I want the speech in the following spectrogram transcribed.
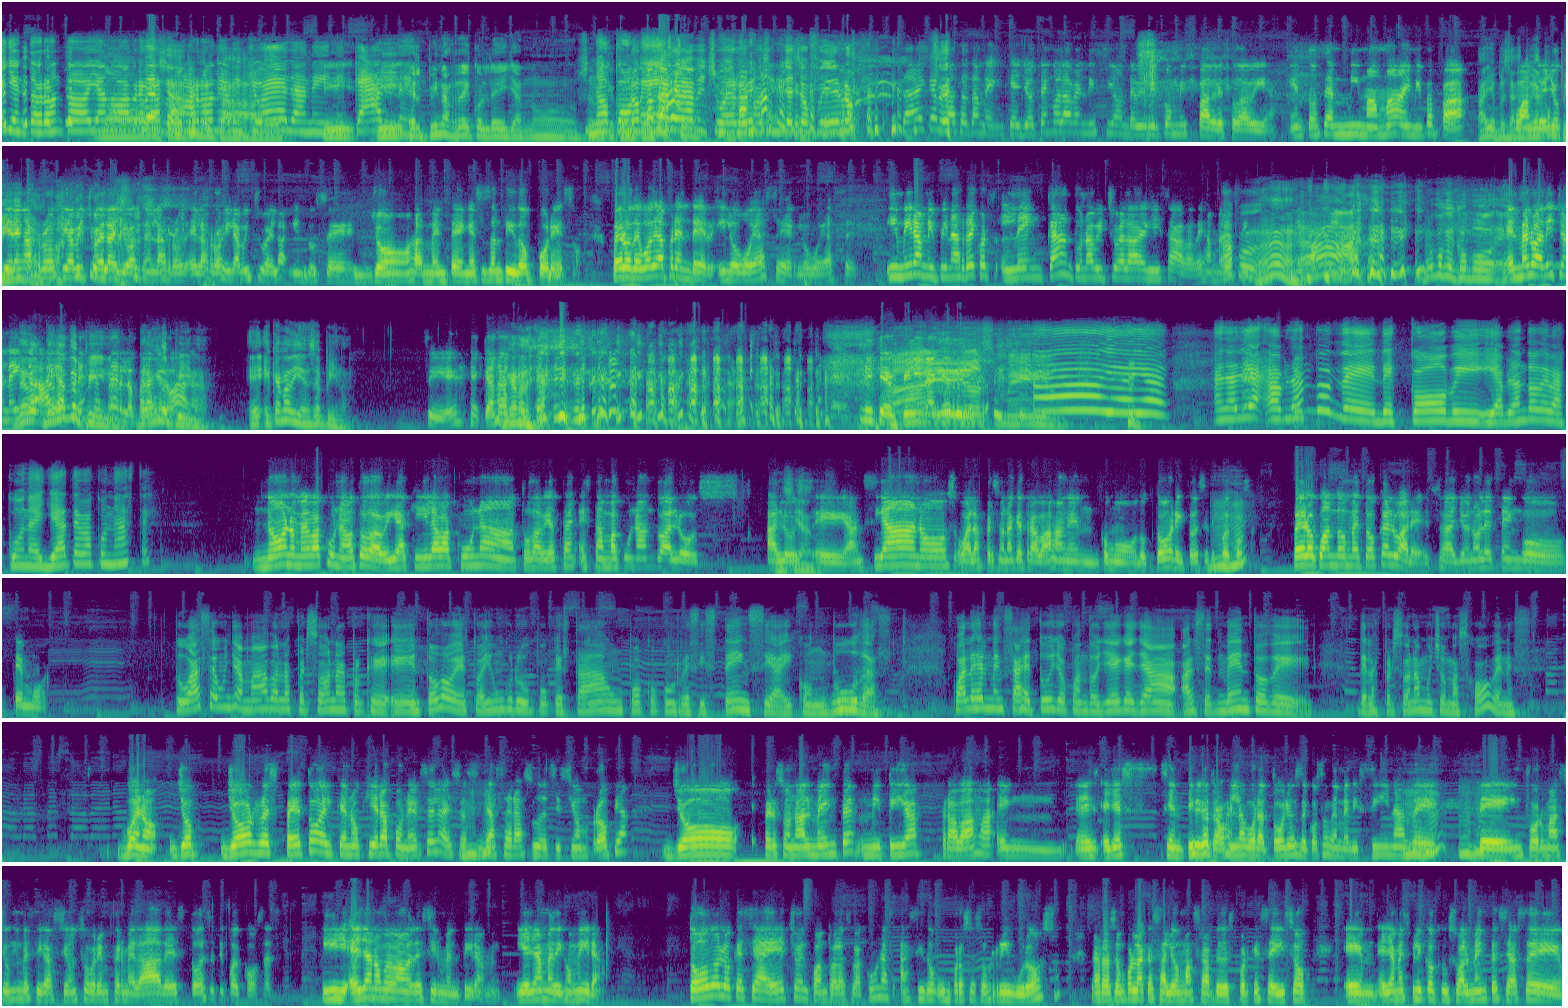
ella. En Toronto ella no, va a bregar con arroz ni habichuela ni, y, ni carne. Y el Pina Record de ella no se No come No habichuela, no es un muchacho fino. ¿Sabes qué pasa también? Que yo tengo la bendición de vivir con mis padres todavía. Entonces, mi mamá y mi papá, Ay, yo cuando ellos quieren arroz y habichuela, ellos hacen el arroz, el arroz y la habichuela. Y entonces, yo realmente en ese sentido, por eso. Pero debo de aprender y lo voy a hacer, lo voy a hacer. Y mira, mi Pina Records le encanta una habichuela guisada, déjame Ah, decir. pues, Ah. Ah. No, porque como. eh, Él me lo ha dicho, ¿De, Neisa, de ay, dónde aprende a Pina? hacerlo ¿De dónde Pina? haga. ¿Es, es canadiense Pina? Sí, es ¿Es canadiense. canadiense? Ni que Pina, Ay, qué rico. Dios mío. Ay, ay, ay. Analia, hablando de, de COVID y hablando de vacunas, ¿ya te vacunaste? No, no me he vacunado todavía. Aquí la vacuna todavía están, están vacunando a los a los Ancianos. eh, ancianos o a las personas que trabajan en, como doctores y todo ese tipo de cosas. Pero cuando me toque lo haré. O sea, yo no le tengo temor. Tú haces un llamado a las personas porque eh, en todo esto hay un grupo que está un poco con resistencia y con dudas. ¿Cuál es el mensaje tuyo cuando llegue ya al segmento de, de las personas mucho más jóvenes? Bueno, yo, yo respeto el que no quiera ponérsela, eso ya será su decisión propia. Yo personalmente, mi tía trabaja en, ella es científica, trabaja en laboratorios de cosas de medicina, de, de información, investigación sobre enfermedades, todo ese tipo de cosas. Y ella no me va a decir mentira a mí. Y ella me dijo, mira, todo lo que se ha hecho en cuanto a las vacunas ha sido un proceso riguroso. La razón por la que salió más rápido es porque se hizo, eh, ella me explicó que usualmente se hace,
